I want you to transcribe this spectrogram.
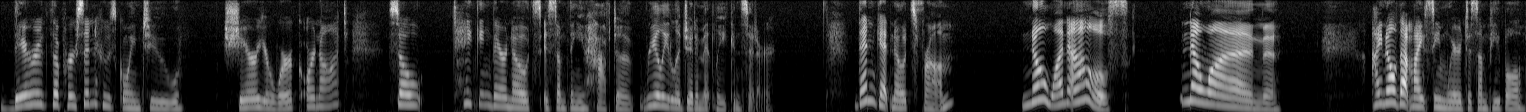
they're the person who's going to share your work or not. So, taking their notes is something you have to really legitimately consider. Then get notes from no one else. No one. I know that might seem weird to some people.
